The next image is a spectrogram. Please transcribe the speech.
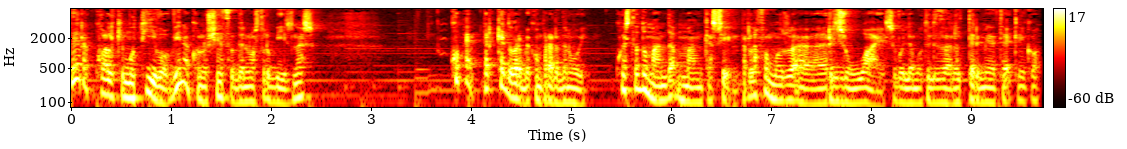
per qualche motivo viene a conoscenza del nostro business, Com'è? Perché dovrebbe comprare da noi? Questa domanda manca sempre, la famosa reason why, se vogliamo utilizzare il termine tecnico.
